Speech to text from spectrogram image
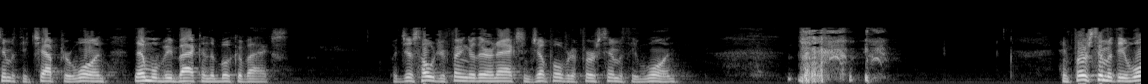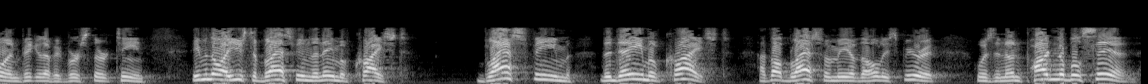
Timothy chapter 1. Then we'll be back in the book of Acts. But just hold your finger there in Acts and jump over to 1 Timothy 1. in 1 Timothy 1, pick it up at verse 13. Even though I used to blaspheme the name of Christ, blaspheme the name of Christ, I thought blasphemy of the Holy Spirit was an unpardonable sin.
